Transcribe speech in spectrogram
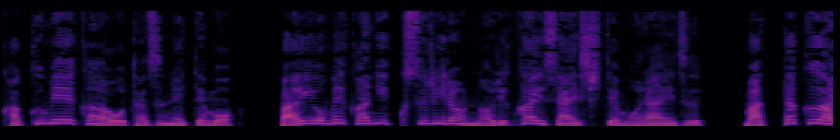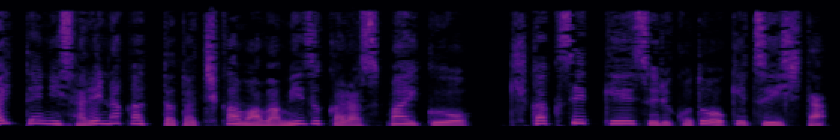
各メーカーを訪ねても、バイオメカニクス理論の理解さえしてもらえず、全く相手にされなかった立川は自らスパイクを企画設計することを決意した。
